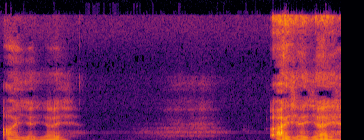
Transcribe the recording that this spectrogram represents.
Ай-яй-яй. Ай-яй-яй.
